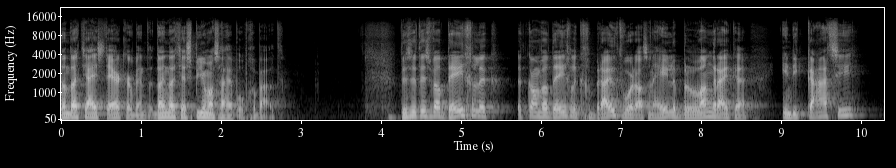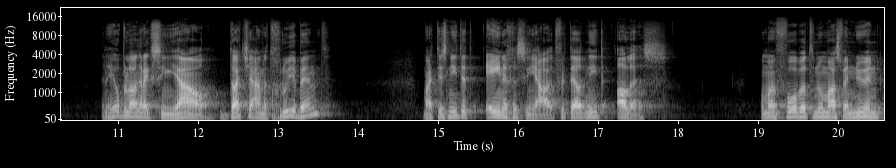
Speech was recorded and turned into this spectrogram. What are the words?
dan dat jij sterker bent, dan dat jij spiermassa hebt opgebouwd. Dus het is wel degelijk, het kan wel degelijk gebruikt worden als een hele belangrijke indicatie, een heel belangrijk signaal dat je aan het groeien bent. Maar het is niet het enige signaal. Het vertelt niet alles. Om een voorbeeld te noemen, als wij nu een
